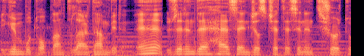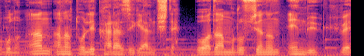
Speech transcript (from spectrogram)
Bir gün bu toplantılardan birine üzerinde Hells Angels çetesinin tişörtü bulunan Anatoly Karazi gelmişti. Bu adam Rusya'nın en büyük ve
